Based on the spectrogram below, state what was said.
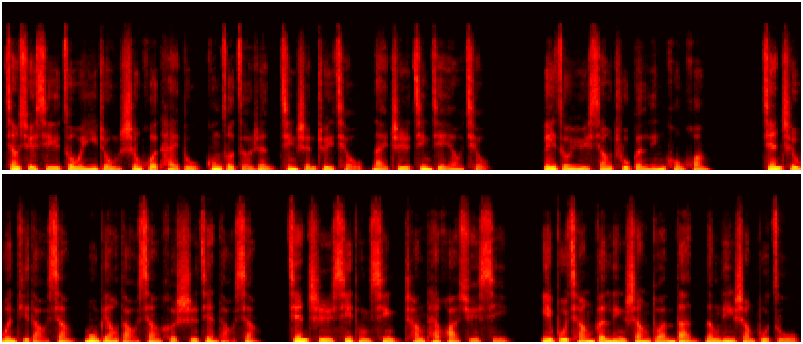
将学习作为一种生活态度、工作责任、精神追求乃至境界要求，立足于消除本领恐慌，坚持问题导向、目标导向和实践导向，坚持系统性、常态化学习，以补强本领上短板、能力上不足。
